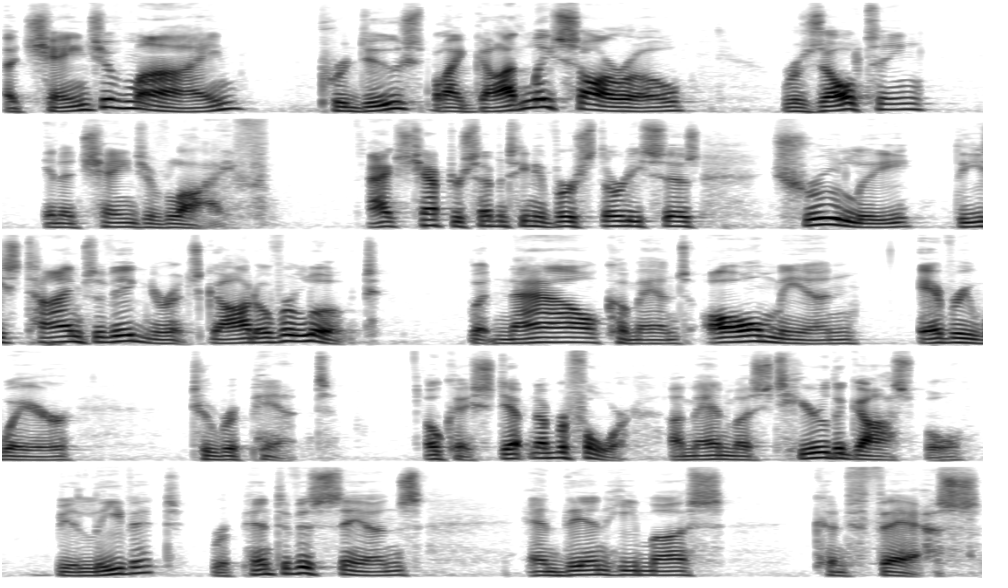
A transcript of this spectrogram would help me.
a change of mind produced by godly sorrow, resulting in a change of life. Acts chapter 17 and verse 30 says, Truly, these times of ignorance God overlooked, but now commands all men everywhere to repent. Okay, step number four a man must hear the gospel, believe it, repent of his sins, and then he must confess.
